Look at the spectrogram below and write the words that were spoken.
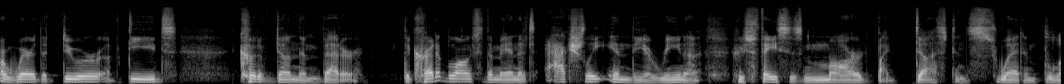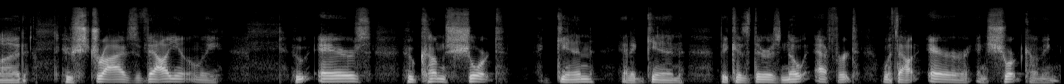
or where the doer of deeds could have done them better. The credit belongs to the man that's actually in the arena, whose face is marred by dust and sweat and blood, who strives valiantly, who errs, who comes short again and again, because there is no effort without error and shortcoming.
